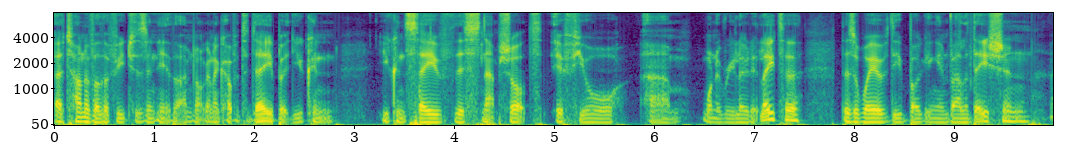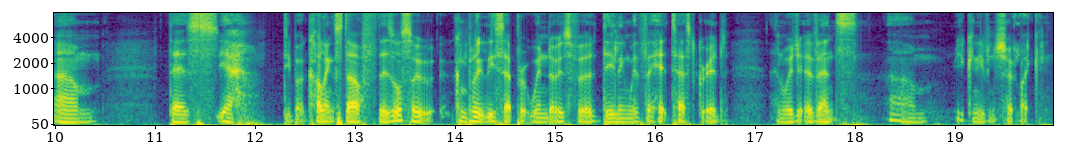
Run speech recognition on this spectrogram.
a, ton of other features in here that I'm not going to cover today, but you can you can save this snapshot if you um, want to reload it later. There's a way of debugging invalidation. Um, there's yeah debug culling stuff. There's also completely separate windows for dealing with the hit test grid and widget events. Um, you can even show like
